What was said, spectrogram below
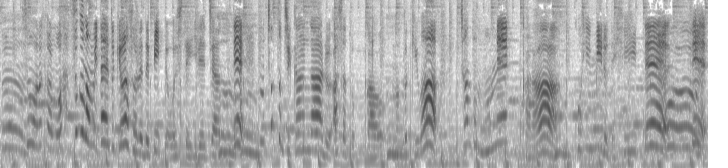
うん。そうだからもうすぐ飲みたい時はそれでピッて押して入れちゃって、うんうんちょっと時間がある朝とかの時は、ちゃんと豆からうん。コーヒーミルで引いて、うんうんで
